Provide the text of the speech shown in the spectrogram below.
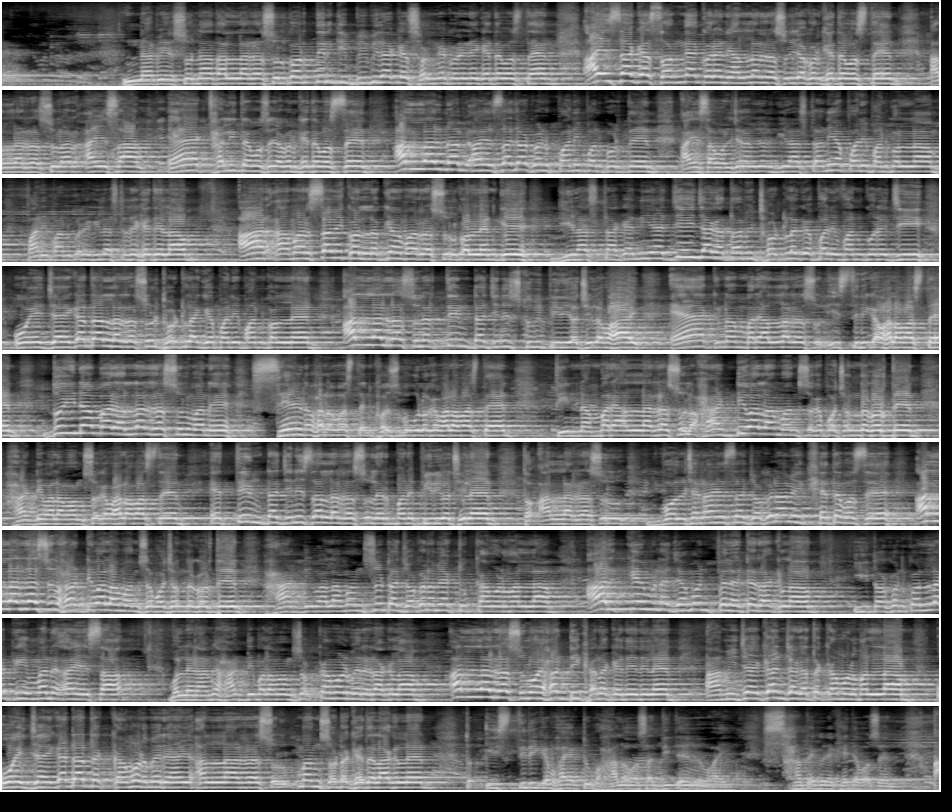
নবীর সুনাদ আল্লাহ রসুল করতেন কি বিবিরাকে সঙ্গে করে নিয়ে খেতে বসতেন? আয়েসাকে সঙ্গে করে নিয়ে আল্লাহর রসুল যখন খেতে বসতেন, আল্লাহর রসুল আর আয়েসা এক থালিতে বসে যখন খেতে বসতেন, আল্লাহর নবী আয়েসা যখন পানি পান করতেন আয়েসা বলছেন, আমি যখন গিলাসটা নিয়ে পানি পান করলাম, পানি পান করে গিলাসটা রেখে দিলাম, আর আমার স্বামী করল কি? আমার রসুল করলেন কি? গিলাসটাকে নিয়ে যেই জায়গাতে আমি ঠোঁট লাগে পানি পান করেছি, ওই জায়গাতে আল্লাহর রসুল ঠোঁট লাগিয়ে পানি পান করলেন। আল্লাহর রসুলের তিনটা জিনিস খুবই প্রিয় ছিল ভাই। এক নম্বরে আল্লাহর রসুল স্ত্রীকে ভালোবাসতেন, দুই নম্বর আল্লাহর রসুল মানে সেন্ট ভালোবাসতেন, খুশবুগুলোকে ভালোবাসতেন, তিন নম্বরে আল্লাহর রসুল হাড্ডিওয়ালা মাংসকে পছন্দ করতেন, হাড্ডিওয়ালা মাংসকে ভালোবাসতেন। এ তিনটা জিনিস আল্লাহর রসুলের মানে প্রিয় ছিলেন। তো আল্লাহর রসুল বলছেন আয়েসা যখন আমি খেতে বসে আল্লাহর রাসুল হাড্ডিওয়ালা মাংস পছন্দ করতেন, হাড্ডিওয়ালা মাংসটা যখন আমি একটু কামড় মারলাম, আর কেমনে যেমন প্লেটে রাখলাম। ই তখন করল কি? মানে আয়েসা বললেন, আমি হাড্ডিওয়ালা মাংস কামড় মেরে রাখলাম। আল্লাহর রসুল ওই হাড্ডি খানা কিনে নিলেন। আমি যেখান জায়গাতে কামড় মারলাম, ওই জায়গাটাতে কামড় মেরে আল্লাহর রসুল মাংসটা খেতে লাগলেন। তো স্ত্রীকে ভাই, একটু ভালোবাসা দিতে হবে ভাই। সাঁতে করে খেতে বসেন।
